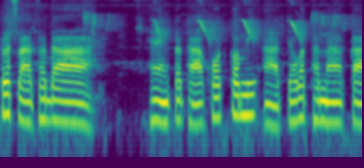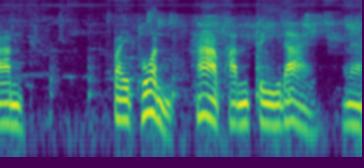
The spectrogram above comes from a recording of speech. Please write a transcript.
พระศาสดา แห่งตถาคตก็มิอาจจะวัฒนาการไปท่วนห้าพันปีได้นะ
